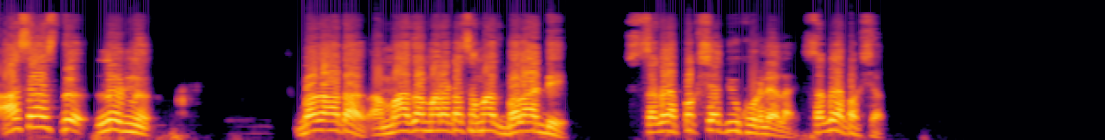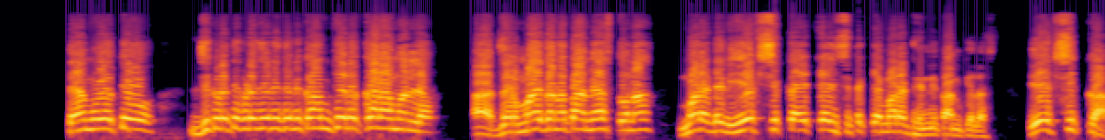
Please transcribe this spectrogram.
असं असतं लढणं. बघा आता माझा मराठा समाज बलाढ्य सगळ्या पक्षात विखुरलेला आहे सगळ्या पक्षात. त्यामुळे तो जिकडे तिकडे ज्याने त्याने काम केलं करा म्हणल्यावर. जर मैदानात आम्ही असतो ना मराठ्यांनी एक शिक्का एक्क्याऐंशी टक्के मराठ्यांनी काम केलं असतं. एक शिक्का.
